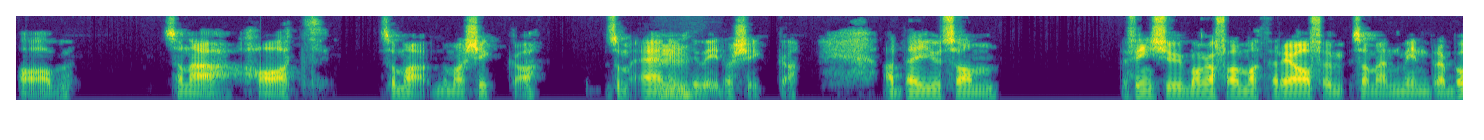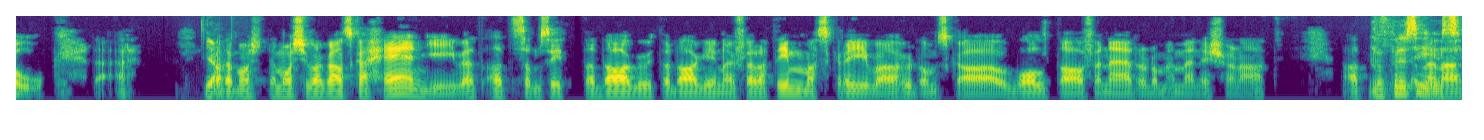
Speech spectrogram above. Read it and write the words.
av sådana hat som har, de har skickat som en Mm. individ har skickat. Att det är ju som det finns ju i många fall material för, som en mindre bok där. Ja. Det, måste, det måste vara ganska hängivet att som sitta dag ut och dag in och i flera timmar skriva hur de ska våldta och förnära de här människorna. Att, att, Ja, precis. menar,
